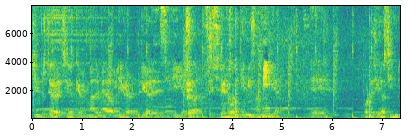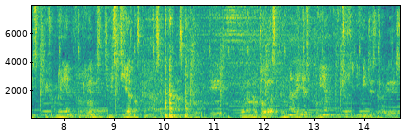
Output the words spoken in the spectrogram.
siempre estoy agradecido de que mi madre me ha dado libre albedrío de decidir y hacer. Claro, sí, sí. Pero en mi familia, eh, por decirlo así, mi familia, mi familia, mis, mis tías más que nada cercanas, eh, bueno, no todas, pero una de ellas ponía muchos límites a la vida de su,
